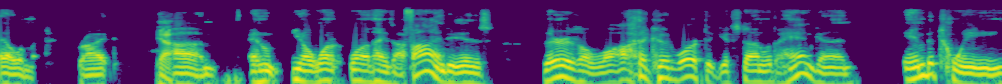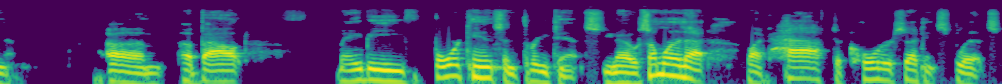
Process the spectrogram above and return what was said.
element, right? Yeah. Um, and you know, one one of the things I find is there is a lot of good work that gets done with a handgun in between um, about maybe four tenths and three tenths. You know, somewhere in that like half to quarter second splits.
